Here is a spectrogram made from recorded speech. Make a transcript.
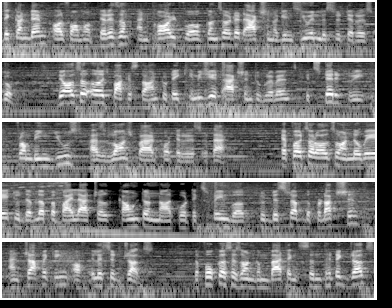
They condemned all form of terrorism and called for concerted action against UN-listed terrorist group. They also urged Pakistan to take immediate action to prevent its territory from being used as a launchpad for terrorist attack. Efforts are also underway to develop a bilateral counter-narcotics framework to disrupt the production and trafficking of illicit drugs. The focus is on combating synthetic drugs,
